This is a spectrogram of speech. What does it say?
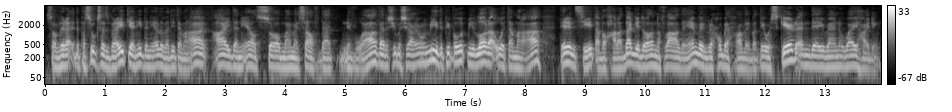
So the pasuk says, "V'raiti ani Daniel v'adita mara." I Daniel saw by myself that nevuah. V'anashim me, the people with me, lo ra'u et. They didn't see it. Aval harada gedol nafla aleim v'yivrechu bechave. But they were scared and they ran away hiding.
